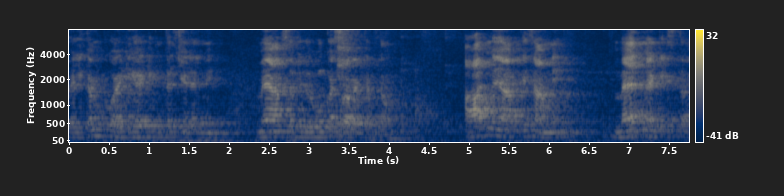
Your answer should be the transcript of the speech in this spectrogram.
Welcome to I technical channel में मैं आप सभी लोगों का स्वागत करता हूँ। आज मैं आपके सामने मैथमेटिक्स का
